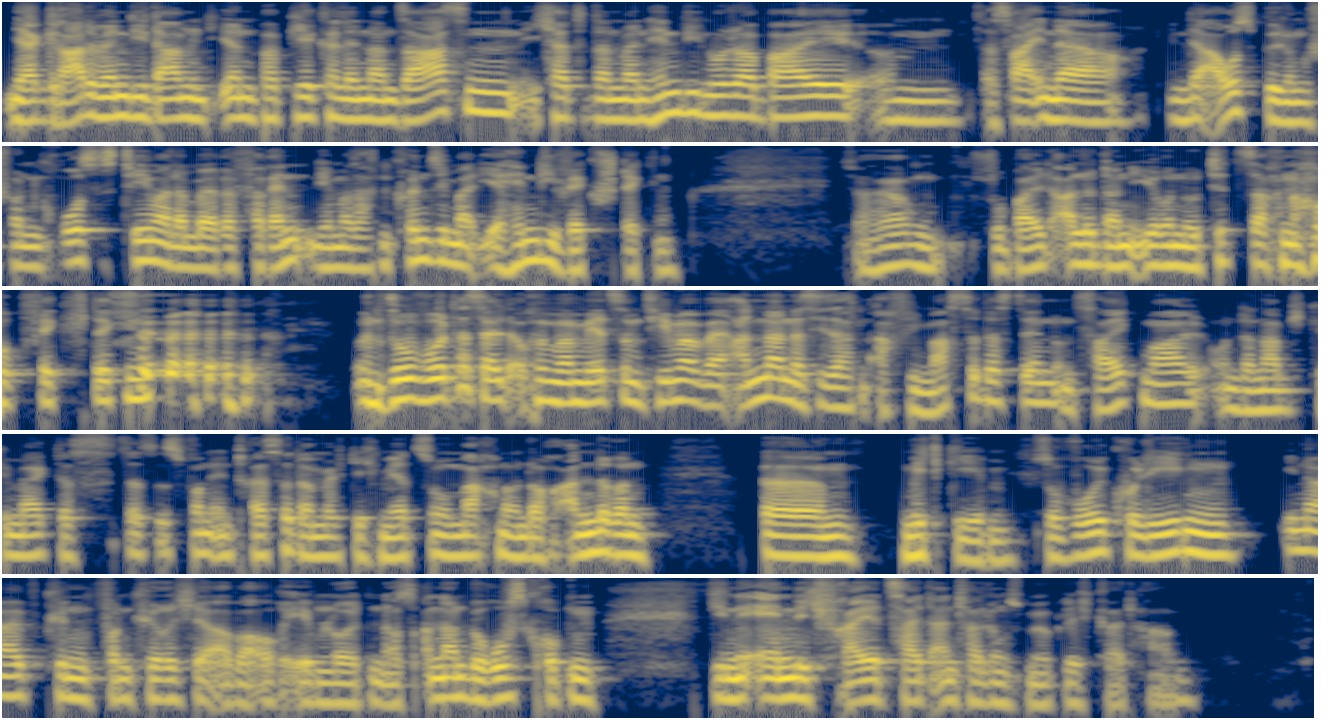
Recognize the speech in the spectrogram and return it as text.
ja, gerade wenn die da mit ihren Papierkalendern saßen, ich hatte dann mein Handy nur dabei. Ähm, das war in der, in der Ausbildung schon ein großes Thema dann bei Referenten, die immer sagten, können Sie mal Ihr Handy wegstecken? ja, sobald alle dann ihre Notizsachen auch wegstecken. und so wurde das halt auch immer mehr zum Thema bei anderen, dass sie sagten, ach, wie machst du das denn? Und zeig mal. Und dann habe ich gemerkt, dass das ist von Interesse, da möchte ich mehr zu machen und auch anderen ähm, mitgeben. Sowohl Kollegen innerhalb von Kirche, aber auch eben Leuten aus anderen Berufsgruppen, die eine ähnlich freie Zeiteinteilungsmöglichkeit haben.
